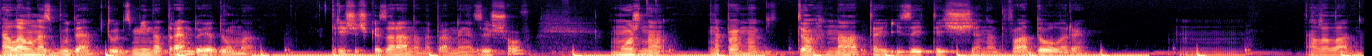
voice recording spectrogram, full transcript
Але у нас буде тут зміна тренду, я думаю. Трішечки зарано, напевно, я зайшов. Можна, напевно, догнати і зайти ще на 2 долари. Але ладно,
